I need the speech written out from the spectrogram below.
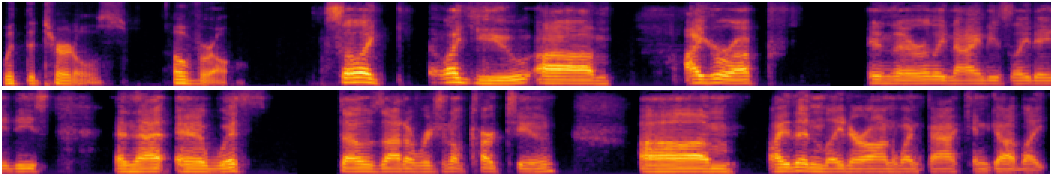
with the Turtles overall? So like like you, um, I grew up in the early '90s, late '80s, and that uh, with those that original cartoon. Um, I then later on went back and got like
